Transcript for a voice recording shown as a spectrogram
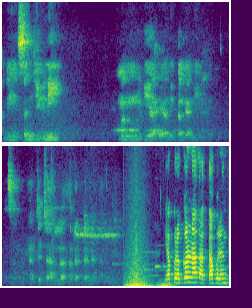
आणि संजीवनी म्हणून मुलगी आहे आणि कल्याणी आहे. असं प्रकारचे चारला अटक करण्यात आली. या प्रकरणात आतापर्यंत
